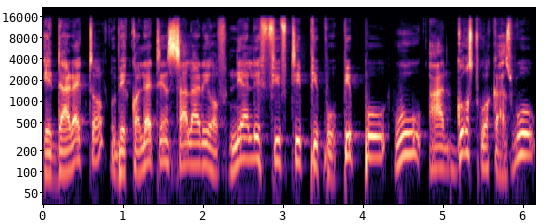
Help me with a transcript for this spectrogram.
A director will be collecting salary of nearly 50 people, people who are ghost workers who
